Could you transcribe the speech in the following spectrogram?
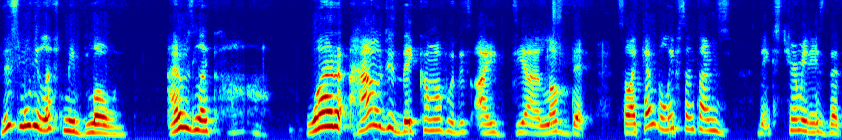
This movie left me blown. I was like, ah, what? How did they come up with this idea? I loved it. So I can't believe sometimes the extremities that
